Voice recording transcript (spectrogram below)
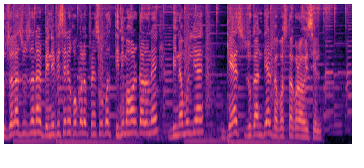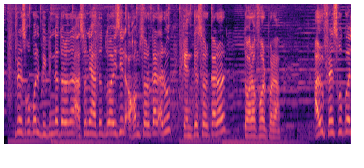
উজ্বলা যোজনাৰ বেনিফিচিয়াৰীসকলক ফ্ৰেণ্ডসকল তিনি মাহৰ কাৰণে বিনামূলীয়া গেছ যোগান দিয়াৰ ব্যৱস্থা কৰা হৈছিল। ফ্ৰেণ্ডসকল বিভিন্ন ধৰণৰ আঁচনি হাতত লোৱা হৈছিল অসম চৰকাৰ আৰু কেন্দ্ৰীয় চৰকাৰৰ তৰফৰ পৰা। আৰু ফ্ৰেণ্ডসকল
